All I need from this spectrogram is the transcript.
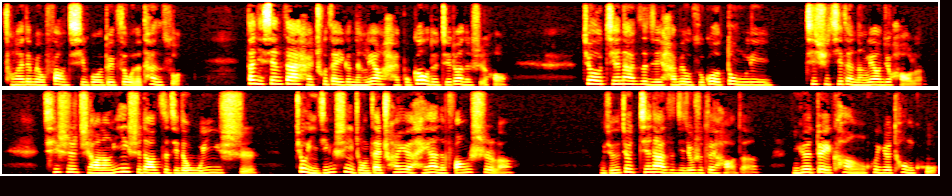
从来都没有放弃过对自我的探索。当你现在还处在一个能量还不够的阶段的时候，就接纳自己还没有足够的动力继续积攒能量就好了。其实只要能意识到自己的无意识，就已经是一种在穿越黑暗的方式了。我觉得就接纳自己就是最好的。你越对抗，会越痛苦。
